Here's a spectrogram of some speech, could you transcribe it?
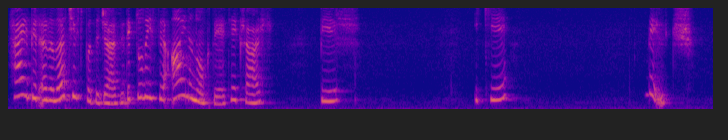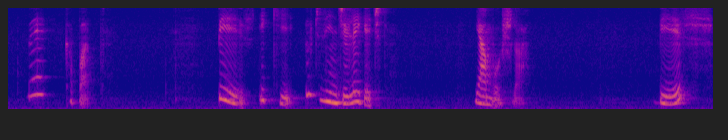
her bir aralığa çift batacağız dedik. Dolayısıyla aynı noktaya tekrar 1 2 ve 3 ve kapattım. 1 2 3 zincirle geçtim. Yan boşluğa. 1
